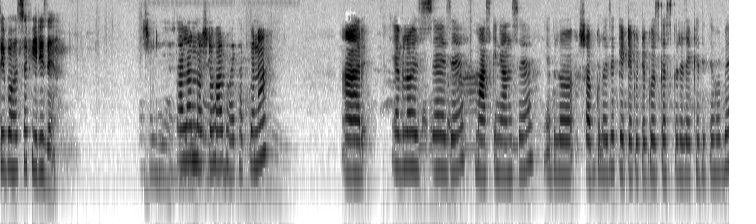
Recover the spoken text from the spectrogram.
দিব হচ্ছে ফ্রিজে। তাহলে আর নষ্ট হওয়ার ভয় থাকবে না। আর এগুলো হচ্ছে এই যে মাছ কিনে আনছে এগুলো সবগুলো যে কেটে কুটে গোছ গাছ করে রেখে দিতে হবে।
